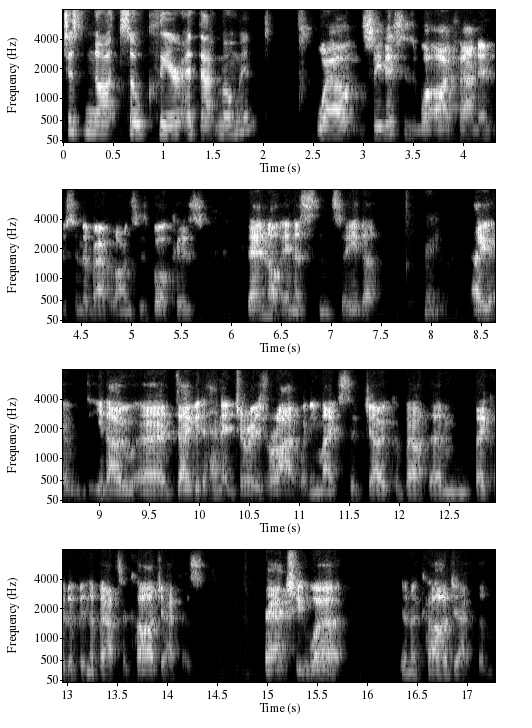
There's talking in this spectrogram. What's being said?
just not so clear at that moment? Well, see, this is what I found interesting about Lawrence's book is they're not innocents either. Right. They, you know, uh, David Henninger is right when he makes the joke about them. They could have been about to carjack us. They actually were going to carjack them.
